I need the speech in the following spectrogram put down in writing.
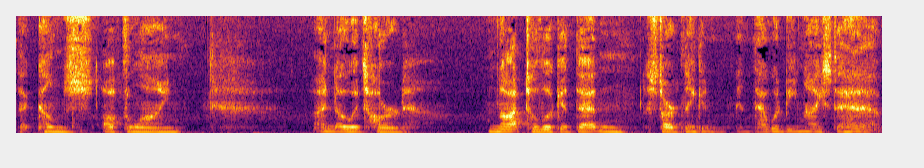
that comes off the line. I know it's hard not to look at that and start thinking, that would be nice to have.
